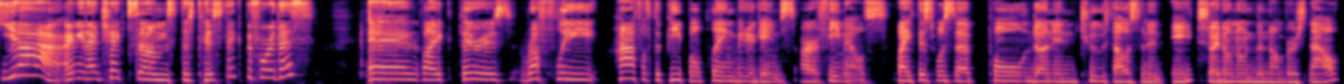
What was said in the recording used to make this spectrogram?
Yeah. I mean, I checked some statistic before this and like there is roughly half of the people playing video games are females. Like this was a poll done in 2008. So I don't know the numbers now,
